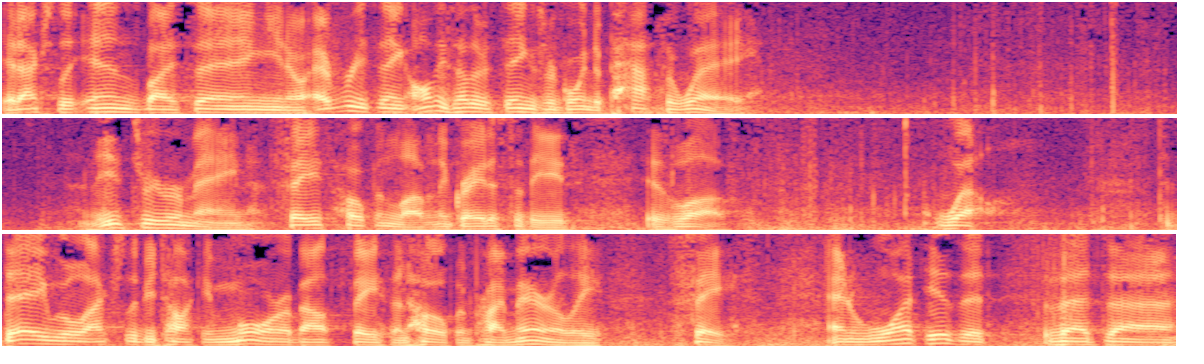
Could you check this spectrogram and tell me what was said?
it actually ends by saying, you know, everything, all these other things are going to pass away. And these three remain faith, hope, and love, and the greatest of these is love. Well, today we will actually be talking more about faith and hope, and primarily faith. And what is it that, uh,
